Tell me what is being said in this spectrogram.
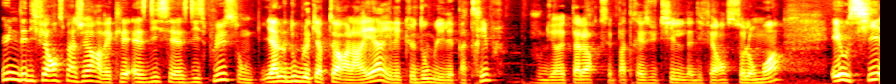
Une des différences majeures avec les S10 et S10 Plus, donc il y a le double capteur à l'arrière, il est que double, il n'est pas triple. Je vous dirai tout à l'heure que ce n'est pas très utile la différence selon moi. Et aussi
